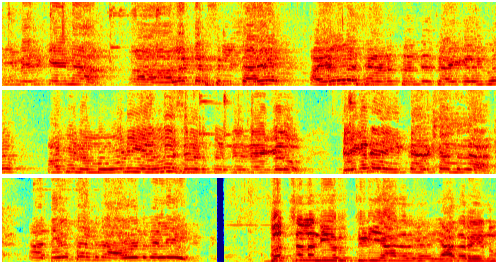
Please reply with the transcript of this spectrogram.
ಈ ವೇದಿಕೆಯನ್ನ ಅಲಂಕರಿಸಲಿದ್ದಾರೆ. ಆ ಎಲ್ಲ ಶರಣ ತಂದೆ ತಾಯಿಗಳಿಗೂ ಹಾಗೂ ನಮ್ಮ ಓಣಿ ಎಲ್ಲ ಶರಣ ತಂದೆ ತಾಯಿಗಳು. ಬೇಗನೆ ಈ ಕಾರ್ಯಕ್ರಮದ ಆ, ದೇವಸ್ಥಾನದ ಆವರಣದಲ್ಲಿ. ಬಚ್ಚಲ ನೀರು ತಿಳಿಯಾದರೆ ಯಾದರೇನು?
